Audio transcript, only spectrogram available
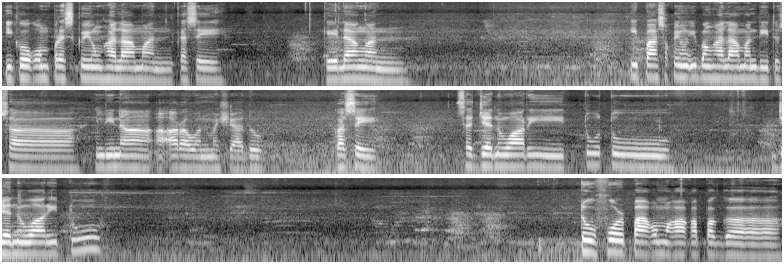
i-compress ko yung halaman kasi kailangan ipasok yung ibang halaman dito sa hindi na aarawan masyado. Kasi sa January 2 to January 2 to 4 pa ako makakapag ah,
